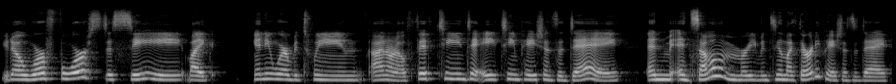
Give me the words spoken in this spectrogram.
you know, we're forced to see like anywhere between I don't know 15 to 18 patients a day and and some of them are even seeing like 30 patients a day.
